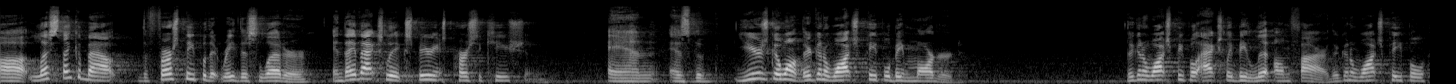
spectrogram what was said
Uh, let's think about the first people that read this letter, and they've actually experienced persecution. And as the years go on, they're going to watch people be martyred. They're going to watch people actually be lit on fire. They're going to watch people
